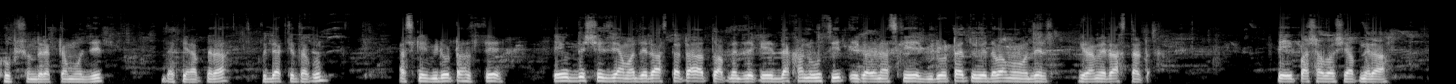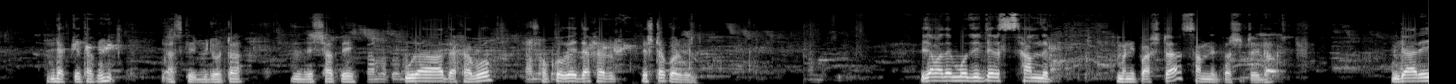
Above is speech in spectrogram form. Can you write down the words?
খুব সুন্দর একটা মসজিদ। দেখেন আপনারা দেখতে থাকুন। আজকের ভিডিওটা হচ্ছে এই উদ্দেশ্যে যে আমাদের রাস্তাটা, তো আপনাদেরকে দেখানো উচিত। এই কারণে আজকে এই ভিডিওটা তুলে দেওয়াম আমাদের গ্রামের রাস্তাটা। এই পাশাপাশি আপনারা দেখতে থাকুন, আজকের ভিডিওটা আপনাদের সাথে পুরা দেখাবো। সকলে দেখার চেষ্টা করবেন। এই যে আমাদের মসজিদের সামনের মানে পাশটা, সামনের পাশটা এটা গাড়ি,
